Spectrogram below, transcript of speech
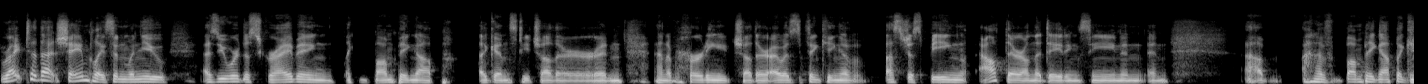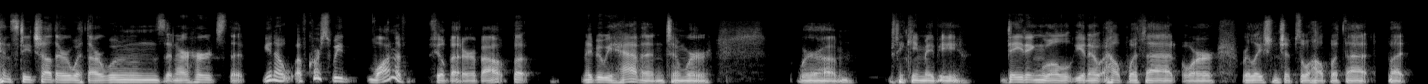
Right to that shame place. And when you as you were describing like bumping up against each other and kind of hurting each other i was thinking of us just being out there on the dating scene and and um, kind of bumping up against each other with our wounds and our hurts that you know of course we want to feel better about but maybe we haven't. And we're we're um, thinking maybe dating will you know help with that or relationships will help with that. But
